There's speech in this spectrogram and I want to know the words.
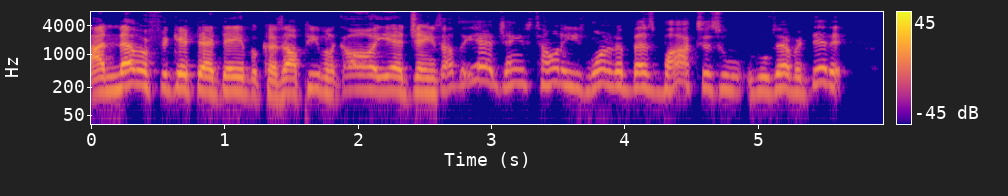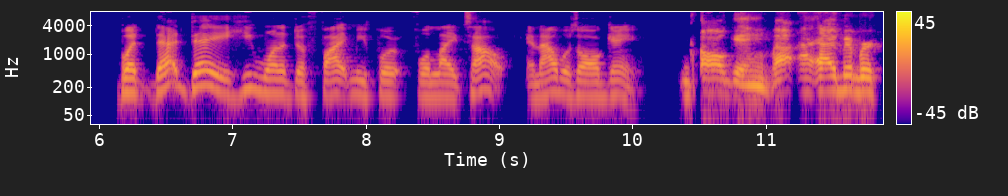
I never forget that day because all people like, oh yeah, James. I was like, yeah, James Toney, he's one of the best boxers who, who's ever did it. But that day he wanted to fight me for for lights out, and I was all game. all game. I, I remember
